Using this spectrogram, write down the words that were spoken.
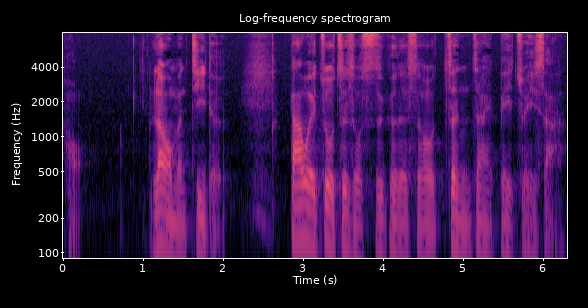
好，让我们记得大卫做这首诗歌的时候正在被追杀。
